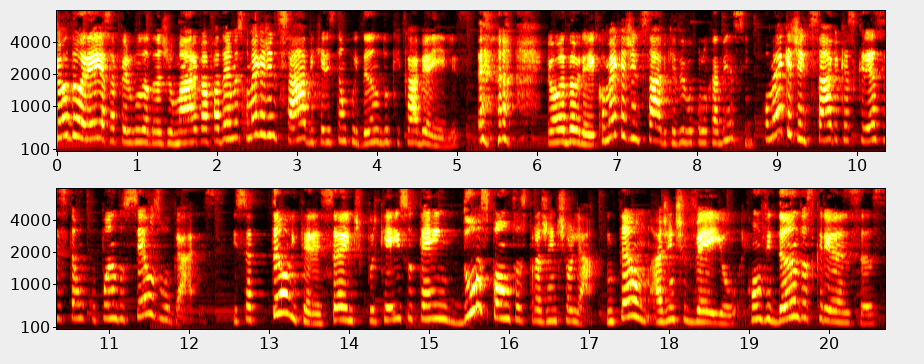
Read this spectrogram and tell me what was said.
eu adorei essa pergunta da Gilmar, que ela falou, mas como é que a gente sabe que eles estão cuidando do que cabe a eles? eu adorei. Como é que a gente sabe, quer ver, vou colocar bem assim. Como é que a gente sabe que as crianças estão ocupando seus lugares? Isso é tão interessante porque isso tem duas pontas para a gente olhar. Então, a gente veio convidando as crianças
